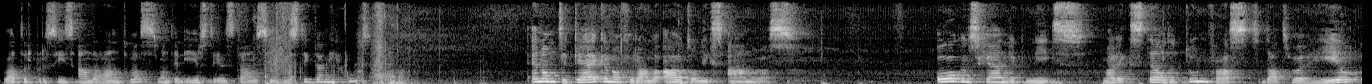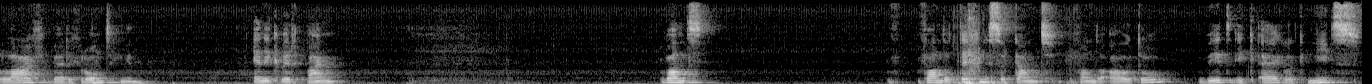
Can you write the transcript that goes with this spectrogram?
wat er precies aan de hand was, want in eerste instantie wist ik dat niet goed. En om te kijken of er aan de auto niks aan was. Ogenschijnlijk niets, maar ik stelde toen vast dat we heel laag bij de grond hingen. En ik werd bang. Want van de technische kant van de auto weet ik eigenlijk niets.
